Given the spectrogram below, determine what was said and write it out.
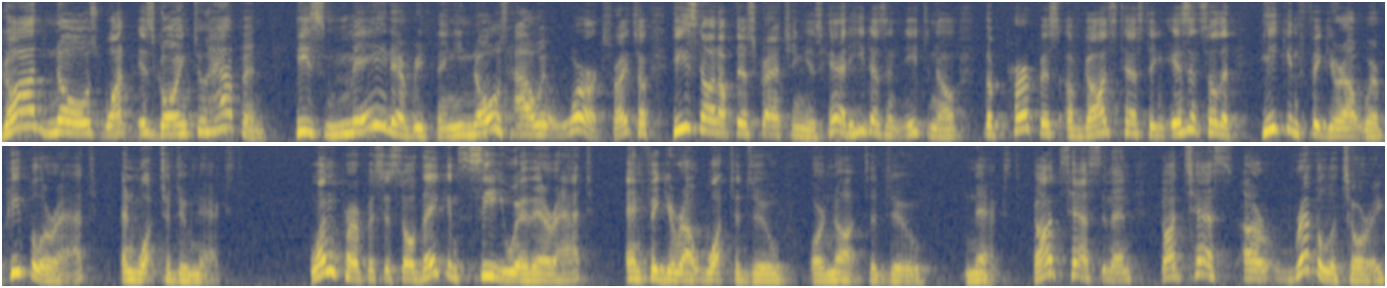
God knows what is going to happen. He's made everything. He knows how it works, right? So he's not up there scratching his head. He doesn't need to know. The purpose of God's testing isn't so that he can figure out where people are at and what to do next. One purpose is so they can see where they're at and figure out what to do or not to do next. God tests, and then God tests are revelatory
